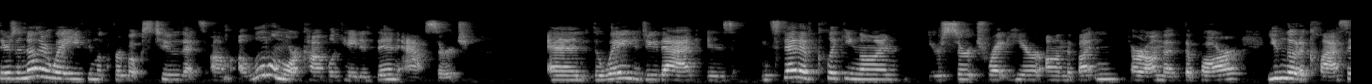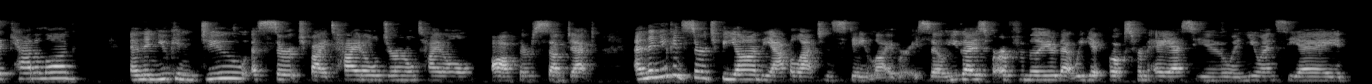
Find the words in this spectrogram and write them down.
there's another way you can look for books too that's um, a little more complicated than app search. And the way to do that is instead of clicking on your search right here on the button or on the, the bar, you can go to Classic Catalog and then you can do a search by title, journal title, author, subject, and then you can search beyond the Appalachian State Library. So you guys are familiar that we get books from ASU and UNCA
